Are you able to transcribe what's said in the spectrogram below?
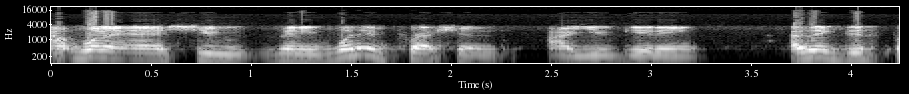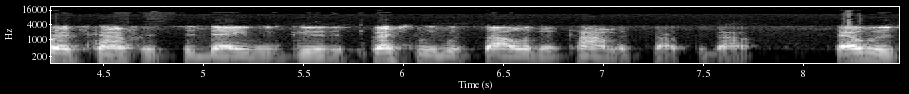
I want to ask you, Vinny, what impressions are you getting? I think this press conference today was good, especially what Solomon Thomas talked about. That was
